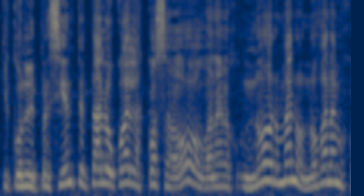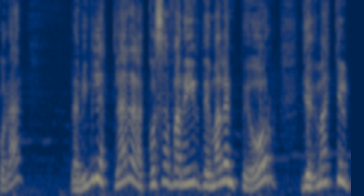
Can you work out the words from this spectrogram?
que con el presidente tal o cual las cosas oh, van a mejorar. No, hermano, no van a mejorar. La Biblia es clara, las cosas van a ir de mal en peor y además que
